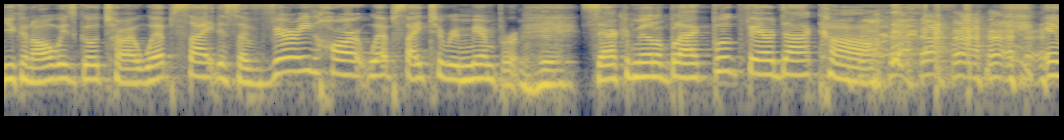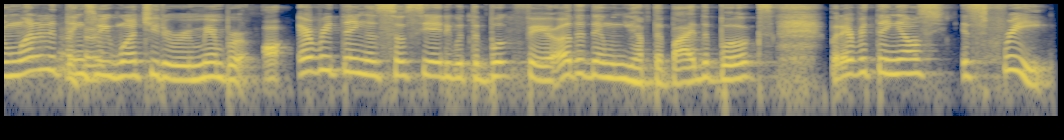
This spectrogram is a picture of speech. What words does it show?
you can always go to our website. It's a very hard website to remember. Mm-hmm. SacramentoBlackBookFair.com. and one of the things we want you to remember, everything associated with the book fair, other than when you have to buy the books, but everything else is free.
